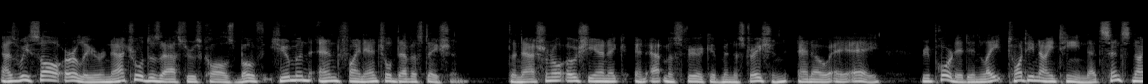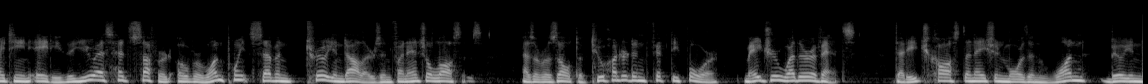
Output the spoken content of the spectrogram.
As we saw earlier, natural disasters cause both human and financial devastation. The National Oceanic and Atmospheric Administration, NOAA, reported in late 2019 that since 1980 the U.S. had suffered over $1.7 trillion in financial losses as a result of 254 major weather events that each cost the nation more than $1 billion.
